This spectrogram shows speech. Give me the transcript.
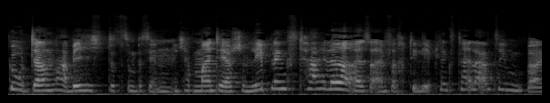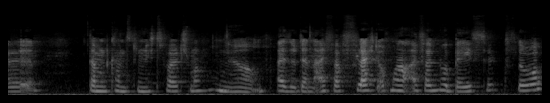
Gut, dann habe ich das so ein bisschen. Ich hab, meinte ja schon Lieblingsteile, also einfach die Lieblingsteile anziehen, weil damit kannst du nichts falsch machen. Ja. Also dann einfach, vielleicht auch mal einfach nur Basics so.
